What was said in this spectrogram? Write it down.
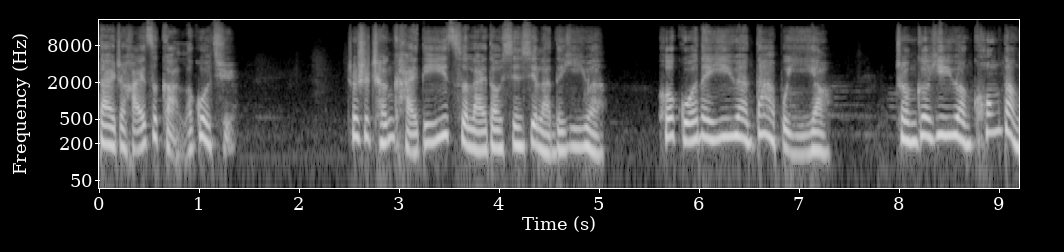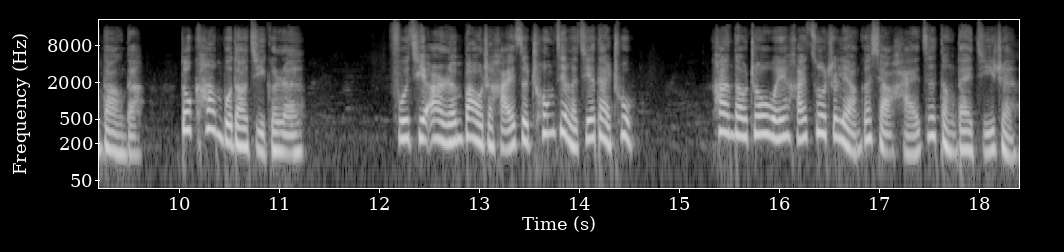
带着孩子赶了过去。这是陈凯第一次来到新西兰的医院，和国内医院大不一样，整个医院空荡荡的，都看不到几个人。夫妻二人抱着孩子冲进了接待处，看到周围还坐着两个小孩子等待急诊，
